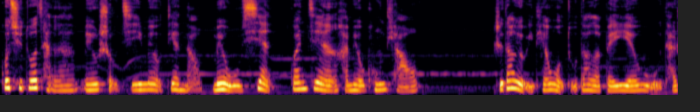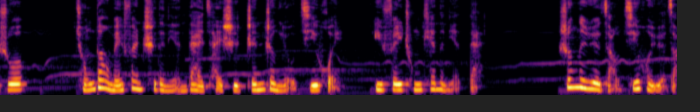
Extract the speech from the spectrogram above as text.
过去多惨啊，没有手机，没有电脑，没有无线，关键还没有空调。直到有一天，我读到了北野武，他说：“穷到没饭吃的年代，才是真正有机会一飞冲天的年代。生的越早，机会越早。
